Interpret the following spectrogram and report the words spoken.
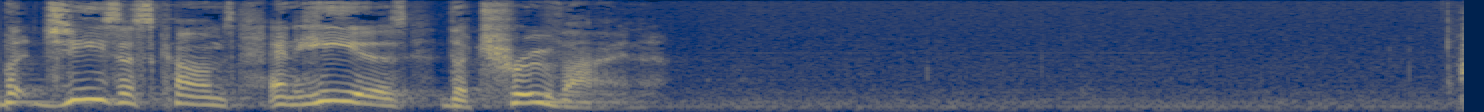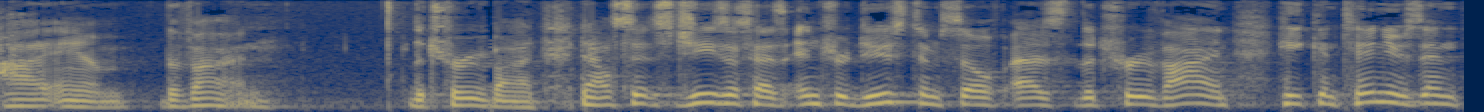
but Jesus comes and he is the true vine. I am the vine the true vine. Now, since Jesus has introduced himself as the true vine, he continues in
